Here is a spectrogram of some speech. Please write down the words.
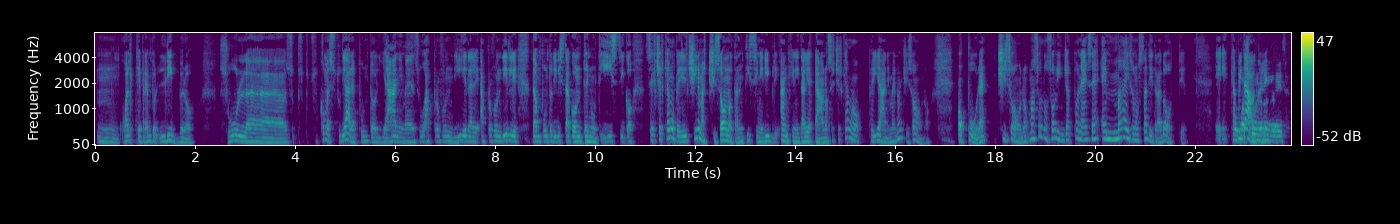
mh, qualche per esempio libro sul, su, su, come studiare appunto gli anime, su approfondirli, approfondirli da un punto di vista contenutistico. Se cerchiamo per il cinema ci sono tantissimi libri anche in italiano, se cerchiamo per gli anime non ci sono. Oppure ci sono, ma sono solo in giapponese e mai sono stati tradotti. È capitato. in inglese.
